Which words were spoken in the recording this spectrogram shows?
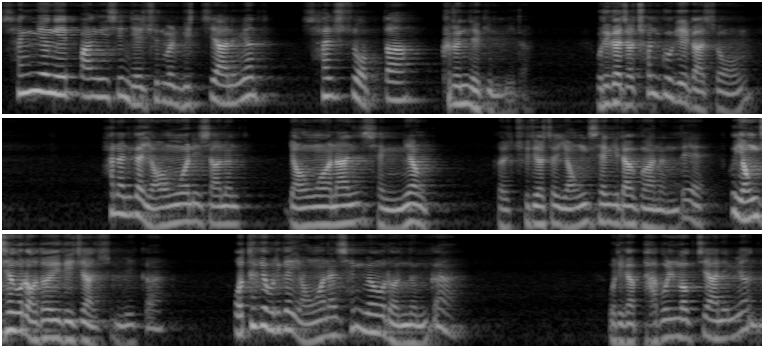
생명의 빵이신 예수님을 믿지 않으면 살 수 없다 그런 얘기입니다. 우리가 저 천국에 가서 하나님과 영원히 사는 영원한 생명 그걸 줄여서 영생이라고 하는데 그 영생을 얻어야 되지 않습니까? 어떻게 우리가 영원한 생명을 얻는가? 우리가 밥을 먹지 않으면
